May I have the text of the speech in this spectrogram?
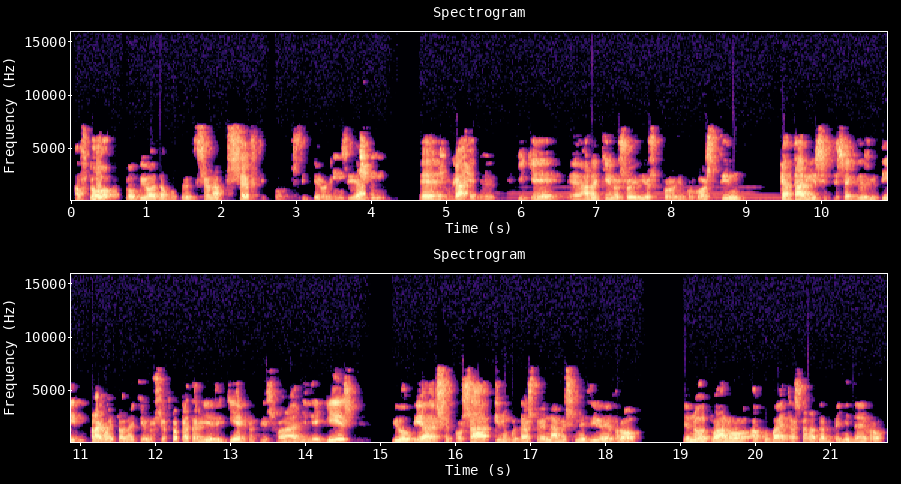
Αυτό το οποίο ανταποκρίνεται σε ένα ψεύτικο στην κυριολεξία ε, ε, βγήκε, ε, ανακοίνωσε ο ίδιος ο Πρωθυπουργός την κατάργηση της έκθεσης, γιατί πράγματι το ανακοίνωσε αυτό, καταργείται και η έκτακτη εισφορά αλληλεγγύης, η οποία σε ποσά είναι κοντά στο 1,5 με 2 ευρώ, ενώ το άλλο ακουμπάει τα 40 με 50 ευρώ.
